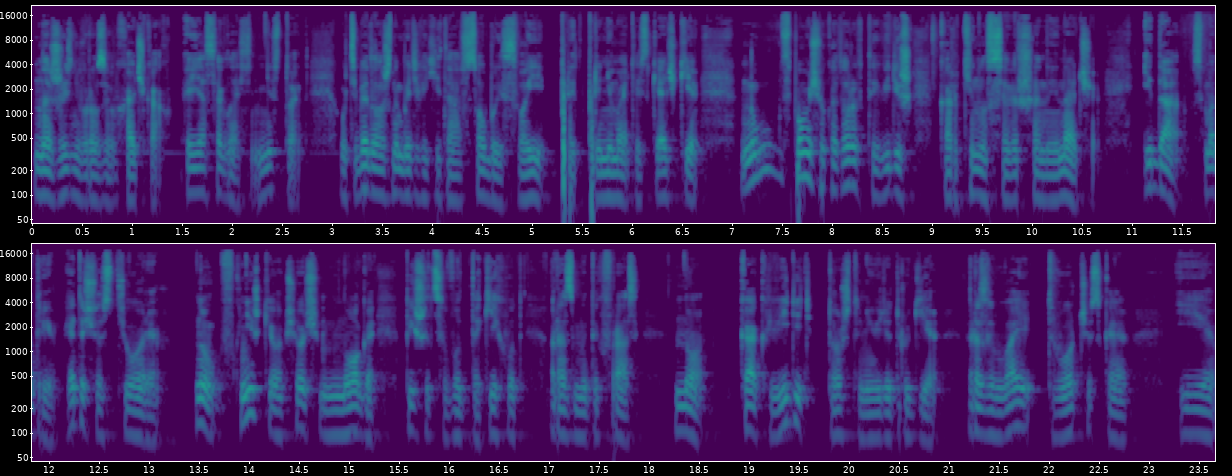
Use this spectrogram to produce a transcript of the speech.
на жизнь в розовых очках. И я согласен, не стоит. У тебя должны быть какие-то особые свои предпринимательские очки, ну, с помощью которых ты видишь картину совершенно иначе. И да, смотри, это сейчас теория. Ну, в книжке вообще очень много пишется вот таких вот размытых фраз. Но как видеть то, что не видят другие? Развивай творческое и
